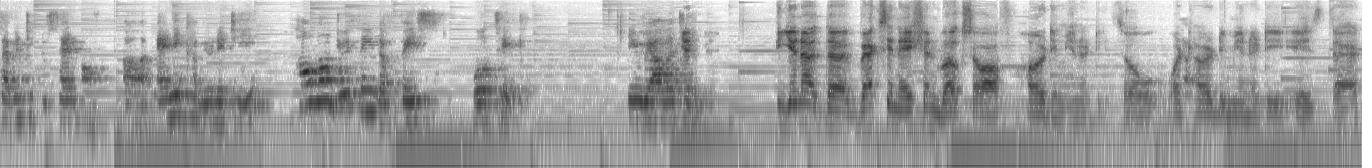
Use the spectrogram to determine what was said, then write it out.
70% of uh, any community. How long do you think the phase will take? in reality? You know, the vaccination works off herd immunity. So, what herd immunity is that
